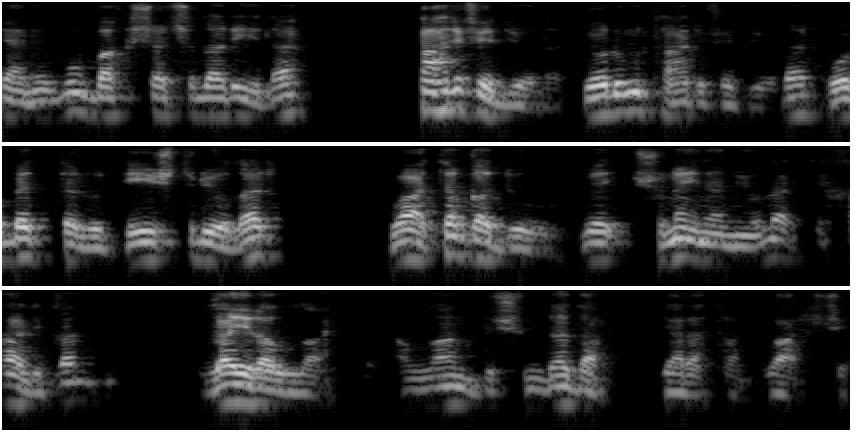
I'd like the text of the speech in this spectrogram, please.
yani bu bakış açılarıyla tahrif ediyorlar. Yorumu tahrif ediyorlar. Ve değiştiriyorlar. Ve ve şuna inanıyorlar ki halikan gayrallah. Allah'ın dışında da yaratan var. Şey.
